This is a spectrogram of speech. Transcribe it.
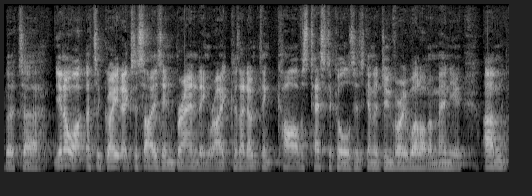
But uh, you know what? That's a great exercise in branding, right? Because I don't think calves' testicles is going to do very well on a menu. Um,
